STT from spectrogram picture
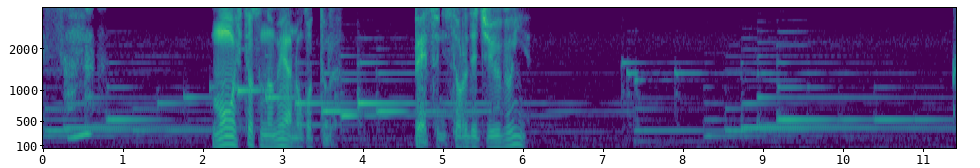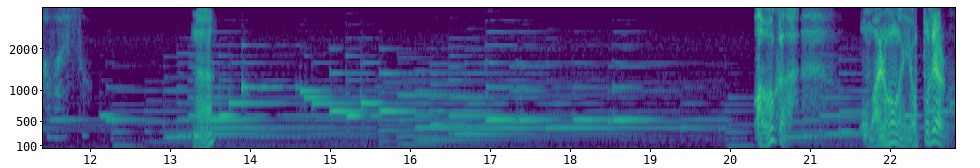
そんな。もう一つの目は残っとる。別にそれで十分やそう。な？アホか？お前の方がよっぽどやろ。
